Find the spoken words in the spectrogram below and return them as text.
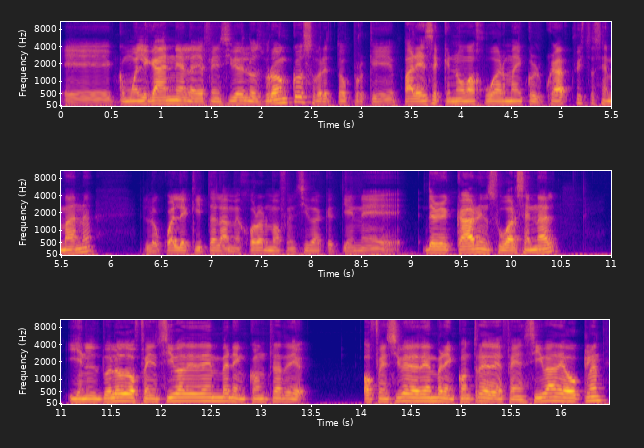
eh, como él gane a la defensiva de los Broncos, sobre todo porque parece que no va a jugar Michael Crabtree esta semana lo cual le quita la mejor arma ofensiva que tiene Derek Carr en su arsenal. Y en el duelo de ofensiva de Denver en contra de ofensiva de Denver en contra de defensiva de Oakland,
